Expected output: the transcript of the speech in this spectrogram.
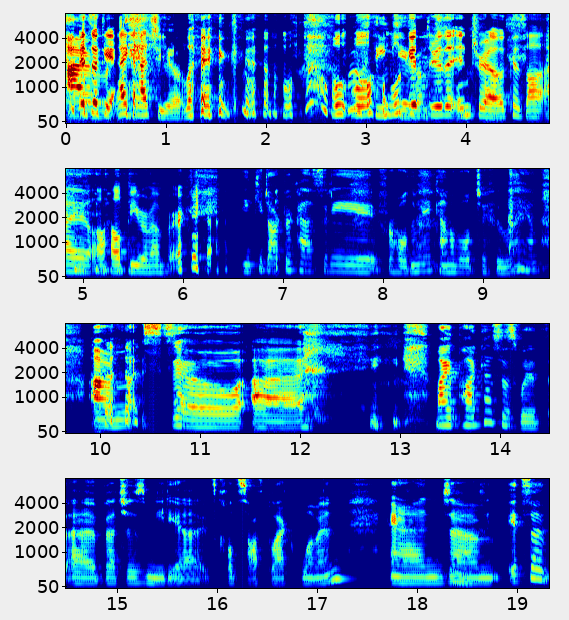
I'm, it's okay. I got you. Like we'll we'll, oh, we'll, we'll get through the intro because I'll I, will i will help you remember. Thank you, Dr. Cassidy, for holding me accountable to who I am. Um, so. Uh, my podcast is with uh, Betches Media. It's called Soft Black Woman, and hmm. um, it's a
